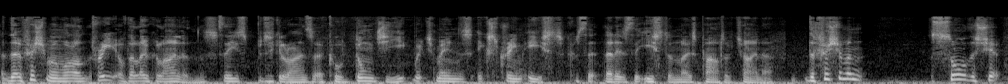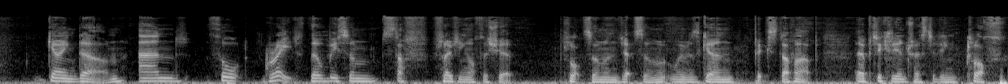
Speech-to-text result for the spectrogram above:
The fishermen were on three of the local islands. These particular islands are called Dongji, which means extreme east, because that, that is the easternmost part of China. The fishermen saw the ship going down and thought, great, there'll be some stuff floating off the ship. Flotsam and jetsam, we must go and pick stuff up. They were particularly interested in cloth.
